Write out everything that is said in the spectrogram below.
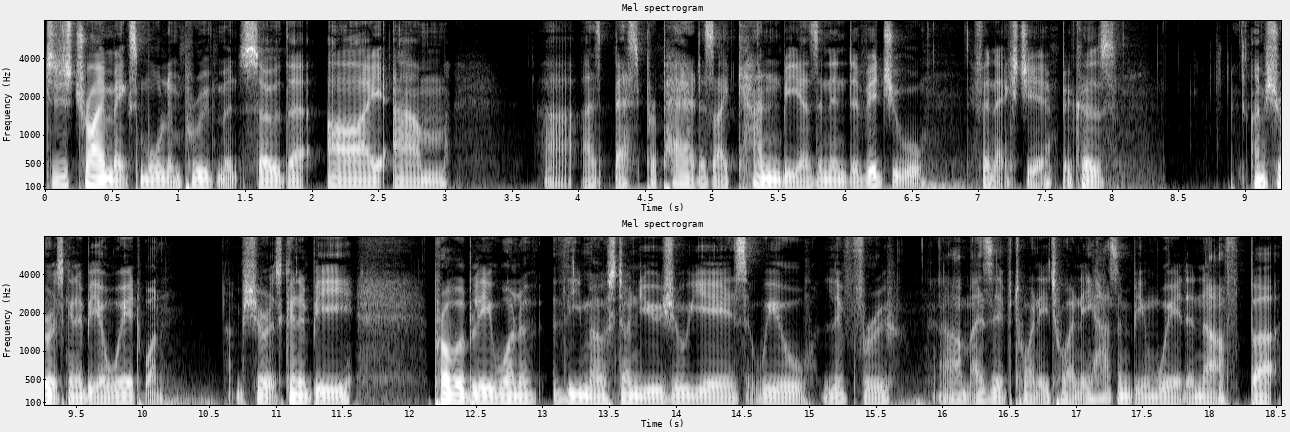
to just try and make small improvements so that I am uh, as best prepared as I can be as an individual for next year because I'm sure it's going to be a weird one. I'm sure it's going to be probably one of the most unusual years we all live through, um, as if 2020 hasn't been weird enough. But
